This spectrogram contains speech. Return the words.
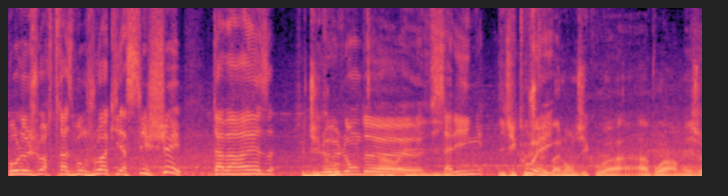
pour le joueur strasbourgeois qui a séché Tavares le long de Ah ouais, il sa ligne. Il touche ouais, le ballon, Djikou, à, à voir, mais je,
